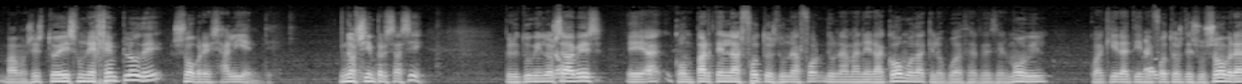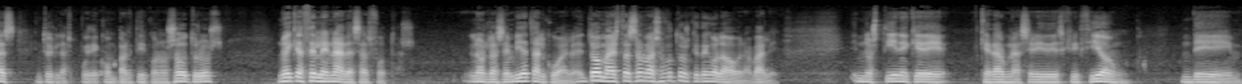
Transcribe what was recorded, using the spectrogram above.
vamos, esto es un ejemplo de sobresaliente. No siempre es así, pero tú bien lo sabes, eh, comparten las fotos de una, de una manera cómoda, que lo puede hacer desde el móvil. Cualquiera tiene fotos de sus obras, entonces las puede compartir con nosotros. No hay que hacerle nada a esas fotos. Nos las envía tal cual. ¿eh? Toma, estas son las fotos que tengo la obra, vale. Nos tiene que, que dar una serie de descripción de,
